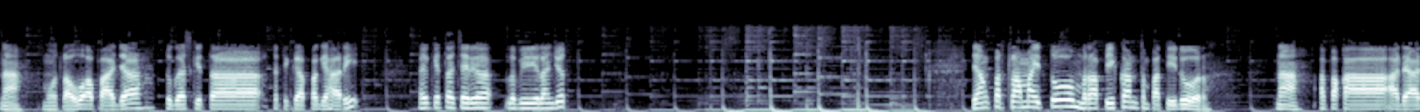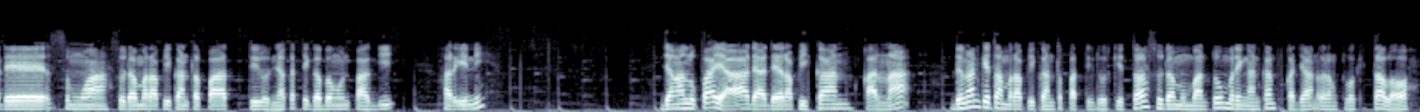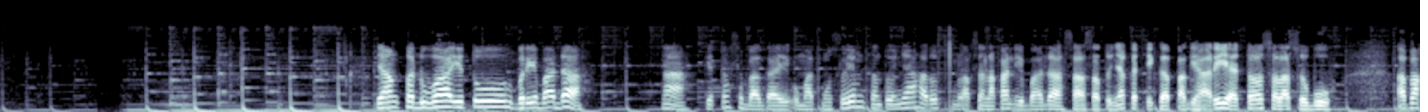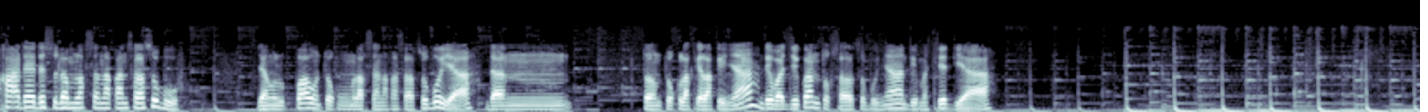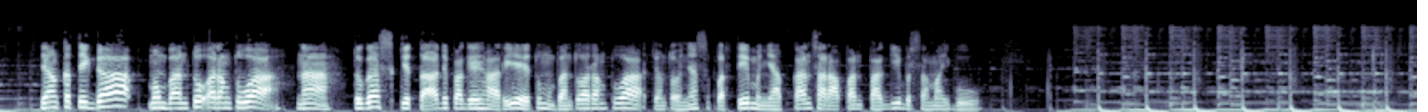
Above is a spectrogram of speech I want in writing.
Nah, mau tahu apa aja tugas kita ketika pagi hari? Ayo kita cari lebih lanjut. Yang pertama itu merapikan tempat tidur. Nah, apakah adik-adik semua sudah merapikan tempat tidurnya ketika bangun pagi hari ini? Jangan lupa ya, adik-adik rapikan karena dengan kita merapikan tempat tidur kita sudah membantu meringankan pekerjaan orang tua kita loh. Yang kedua itu beribadah. Nah, kita sebagai umat muslim tentunya harus melaksanakan ibadah. Salah satunya ketika pagi hari yaitu sholat subuh. Apakah ada ada sudah melaksanakan sholat subuh? Jangan lupa untuk melaksanakan sholat subuh ya. Dan untuk laki-lakinya diwajibkan untuk sholat subuhnya di masjid ya. Yang ketiga, membantu orang tua. Nah, Tugas kita di pagi hari yaitu membantu orang tua, contohnya seperti menyiapkan sarapan pagi bersama ibu.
